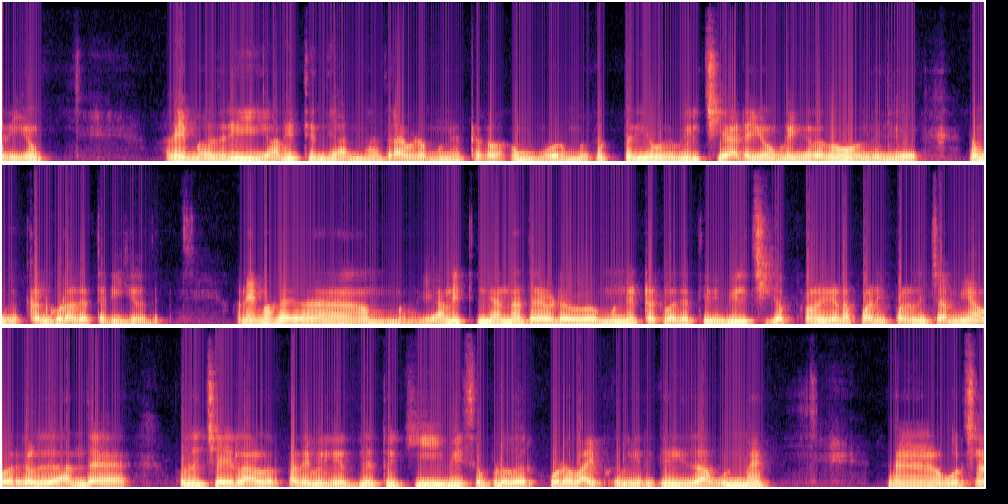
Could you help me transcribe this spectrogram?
தெரியும். அதே மாதிரி அனைத்து இந்திய அண்ணா திராவிட முன்னேற்ற கழகம் ஒரு மிகப்பெரிய ஒரு வீழ்ச்சி அடையும் அப்படிங்கிறதும் வந்து நமக்கு கண்கூடாக தெரிகிறது. அநேகமாக அனைத்து இந்திய அண்ணா திராவிட முன்னேற்ற கழகத்தின் வீழ்ச்சிக்கு அப்புறம் எடப்பாடி பழனிசாமி அவர்கள் அந்த பொதுச் செயலாளர் பதவியிலிருந்து தூக்கி வீசப்படுவதற்கு கூட வாய்ப்புகள் இருக்குது இதுதான் உண்மை. ஒரு சில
